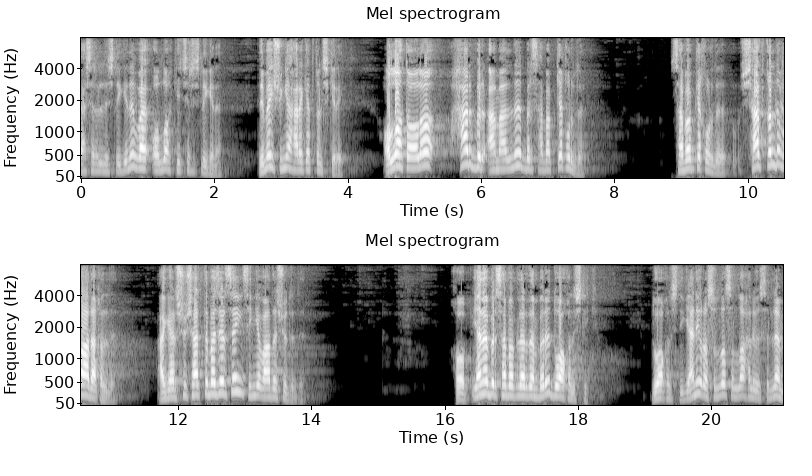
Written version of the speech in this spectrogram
yashirilishligini va olloh kechirishligini. Demak shunga harakat qilish kerak. Alloh taolo har bir amalni bir sababga qurdi. Sababga qurdi. Shart qildi va'da qildi. Agar shu shartni bajarsang senga va'da shu dedi. Ho'p yana bir sabablardan biri duo qilishlik. Duo qilishlik. Ya'ni rasululloh sollallohu alayhi vasallam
